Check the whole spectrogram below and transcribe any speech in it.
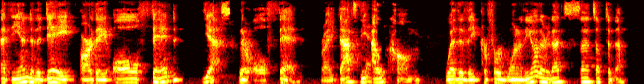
At the end of the day, are they all fed? Yes, they're all fed, right? That's the yes. outcome whether they preferred one or the other, that's that's up to them.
